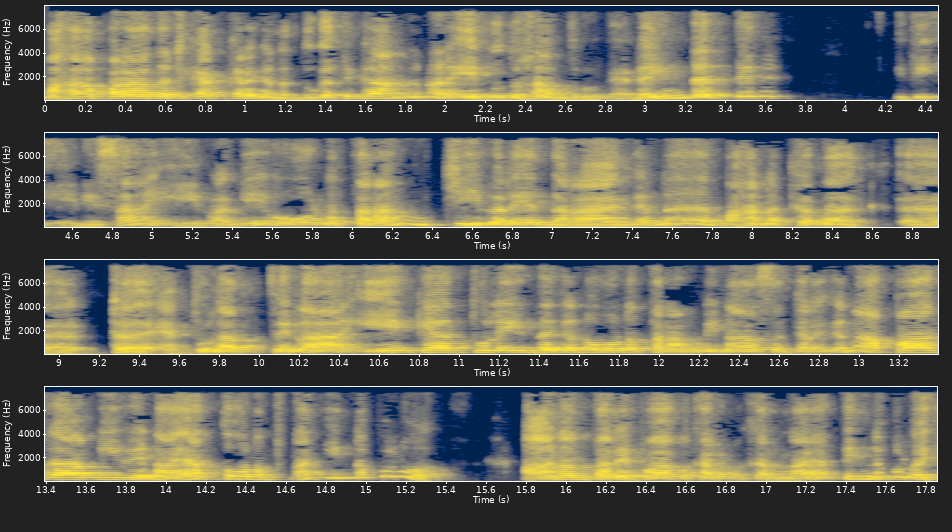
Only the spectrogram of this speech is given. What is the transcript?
මහා අපරාධ ටිකක් කරගෙන දුගතිගාමී වුණානේ. ඒ බුදුහාමුදුරුවෝ වැඩින් දැද්දේනේ. ඉතින් ඒ නිසා ඒ වගේ ඕනතරම් චීවරය දරාගෙන මහානකමට ඇතුළත් වෙලා ඒක ඇතුලේ ඉඳගෙන ඕනතරම් විනාශ කරගෙන අපාගාමී වෙන අයත් ඕනතරම් ඉන්න පුළුවන්. ආනන්තරේ පාප කර්ම කරන අයත් ඉන්න පුළුවන්.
